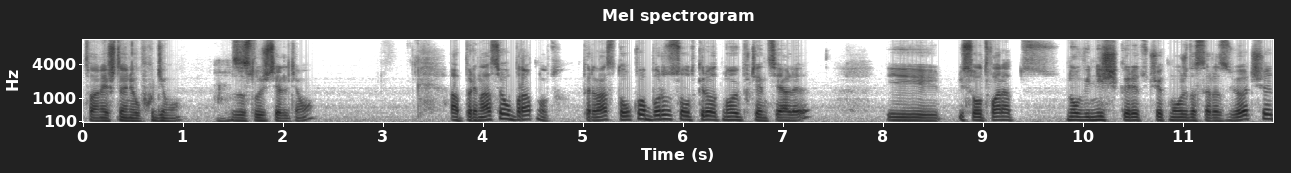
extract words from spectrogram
това нещо е необходимо mm-hmm. за служителите му. А при нас е обратното. При нас толкова бързо се откриват нови потенциали и, и се отварят нови ниши, където човек може да се развива, че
